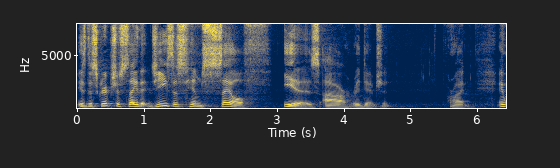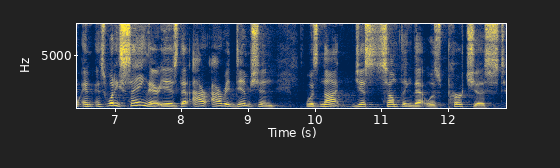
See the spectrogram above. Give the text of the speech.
is the scriptures say that Jesus himself is our redemption. Right? And, and, and so what he's saying there is that our, our redemption was not just something that was purchased,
